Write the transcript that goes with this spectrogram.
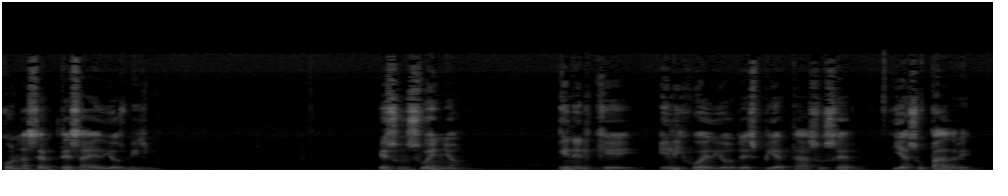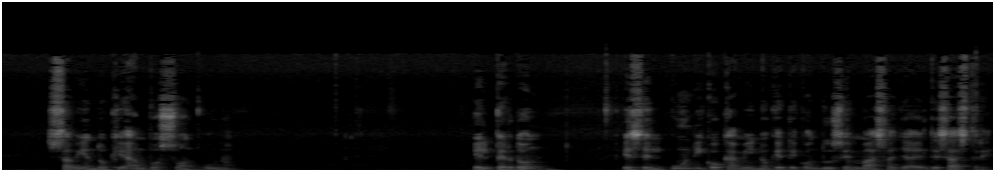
con la certeza de Dios mismo. Es un sueño en el que el Hijo de Dios despierta a su ser y a su Padre, sabiendo que ambos son uno. El perdón es el único camino que te conduce más allá del desastre,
